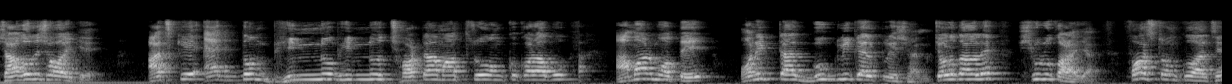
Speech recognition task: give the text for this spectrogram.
স্বাগত সবাইকে। আজকে একদম ভিন্ন ভিন্ন ছটা মাত্র অঙ্ক করাবো। আমার মতে অনেকটা গুগলি ক্যালকুলেশন। চলো তাহলে শুরু করা যাক। ফার্স্ট অঙ্ক আছে,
